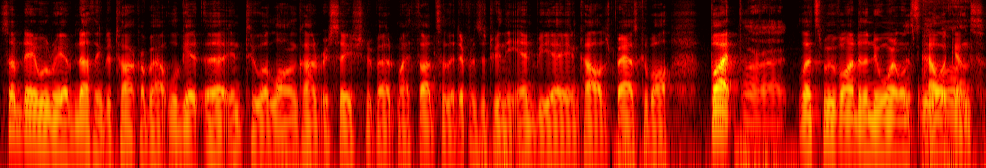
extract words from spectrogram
Someday when we have nothing to talk about, we'll get uh, into a long conversation about my thoughts on the difference between the NBA and college basketball. But All right. let's move on to the New Orleans Let's Pelicans.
